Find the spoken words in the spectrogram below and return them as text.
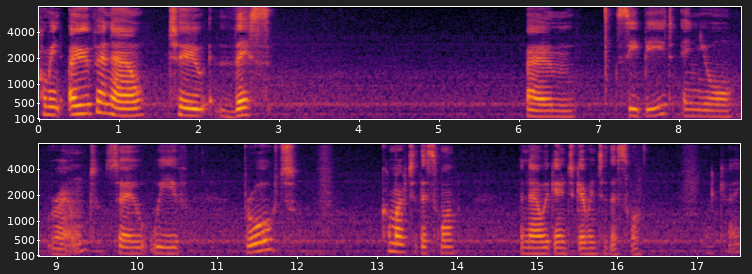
coming over now to this um, seed bead in your round. So we've brought come out of this one and now we're going to go into this one. Okay.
